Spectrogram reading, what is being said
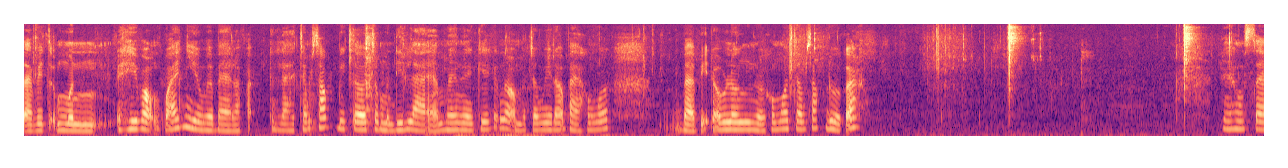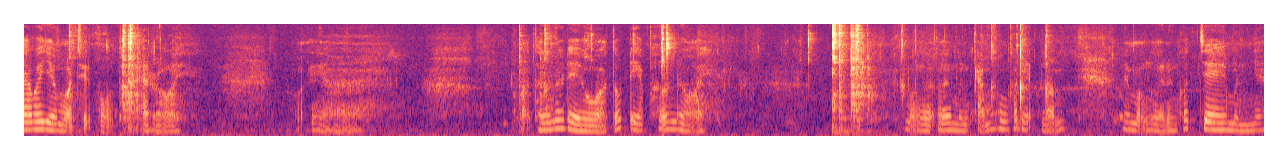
tại vì tụi mình hy vọng quá nhiều về bà là phải là chăm sóc Peter cho mình đi làm hay này kia các nọ mà trong khi đó bà không có bà bị đau lưng rồi không có chăm sóc được á. Nên không sao bây giờ mọi chuyện ổn thỏa rồi. Mọi, à, mọi thứ nó đều à, tốt đẹp hơn rồi. Mọi người ơi mình cắm không có đẹp lắm. Nên mọi người đừng có chê mình nha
